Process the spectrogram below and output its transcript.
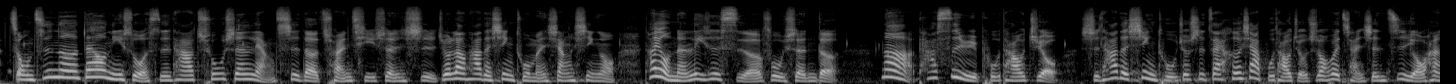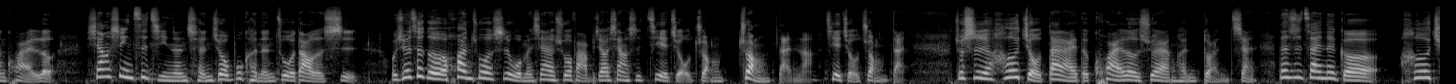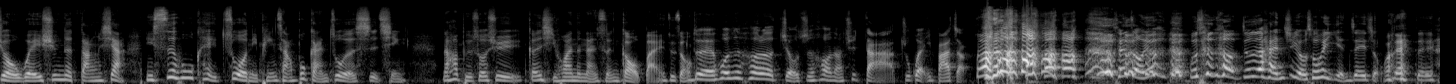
总之呢，戴奥尼索斯他出生两次的传奇身世，就让他的信徒们相信哦，他有能力是死而复生的。那他赐予葡萄酒，使他的信徒就是在喝下葡萄酒之后会产生自由和快乐，相信自己能成就不可能做到的事。我觉得这个换作是我们现在说法，比较像是借酒壮壮胆啦，借酒壮胆，就是喝酒带来的快乐虽然很短暂，但是在那个。喝酒微醺的当下，你似乎可以做你平常不敢做的事情。然后比如说去跟喜欢的男生告白这种，对，或是喝了酒之后呢，去打主管一巴掌，这种又不是那种，就是韩剧有时候会演这种啊。对对，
